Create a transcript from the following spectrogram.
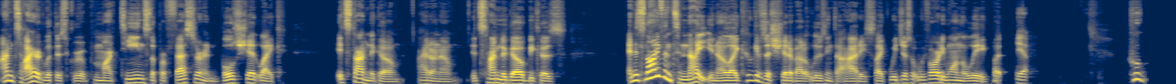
I'm tired with this group. Martins, the professor, and bullshit. Like it's time to go. I don't know. It's time to go because and it's not even tonight, you know, like who gives a shit about it losing to Aris? Like we just we've already won the league, but yep. Who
